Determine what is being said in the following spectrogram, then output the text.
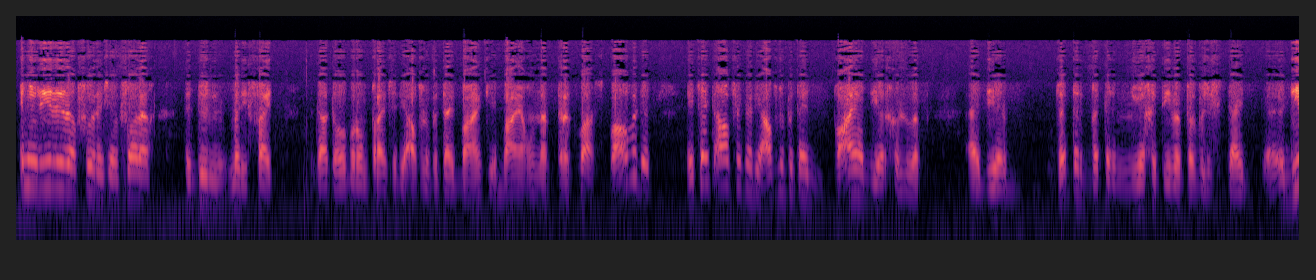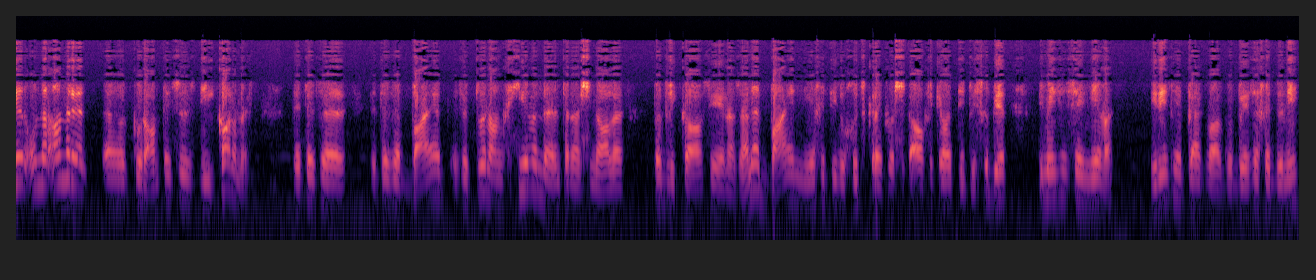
En die rede daarvoor is eenvoudig te doen met die feit dat hulpbronpryse die afgelope tyd baie keer baie onder druk was. Behalwe dit het Suid-Afrika die afgelope tyd baie deurgeloop uh, deur bitter bitter negatiewe publisiteit uh, deur onder andere uh, koerante soos die Economist. Dit is 'n dit is 'n baie is 'n toonaangewende internasionale publikasie en as hulle baie negatiewe goed skryf oor Suid-Afrika wat tipies gebeur, die mense sê nee wat. Hierdie is nie 'n plek waar ek besig gedoen nie.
